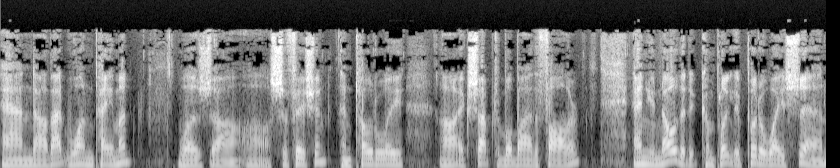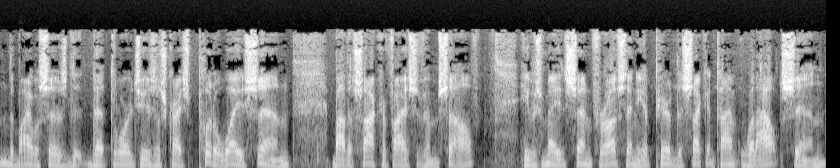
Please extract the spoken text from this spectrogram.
And uh, that one payment was uh, uh sufficient and totally uh, acceptable by the Father. And you know that it completely put away sin. The Bible says that, that the Lord Jesus Christ put away sin by the sacrifice of himself. He was made sin for us and he appeared the second time without sin.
